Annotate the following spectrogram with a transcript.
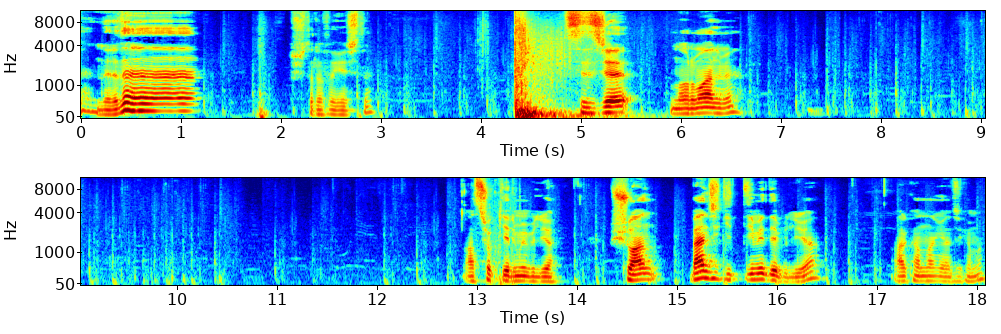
Nereden? Şu tarafa geçti. Sizce normal mi? Az çok yerimi biliyor. Şu an bence gittiğimi de biliyor. Arkamdan gelecek ama.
